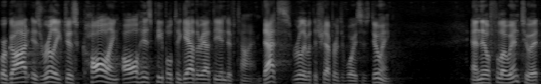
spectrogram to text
where God is really just calling all his people together at the end of time. That's really what the shepherd's voice is doing. And they'll flow into it.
